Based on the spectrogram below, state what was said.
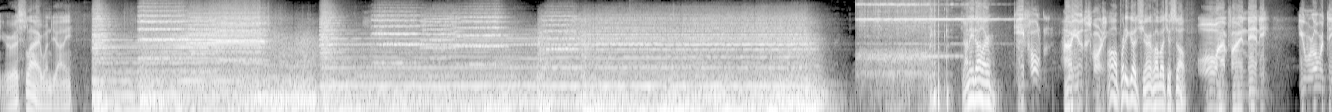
You're a sly one, Johnny. Johnny Dollar. Eve Holton, how are you this morning? Oh, pretty good, Sheriff. How about yourself? Oh, I'm fine, dandy. You were over at the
